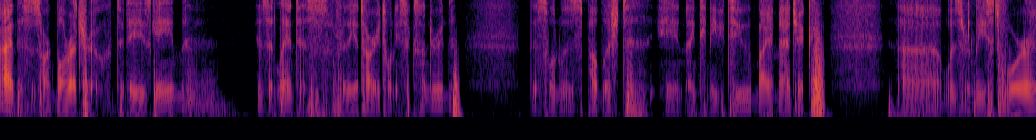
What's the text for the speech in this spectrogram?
Hi, this is Hardball Retro. Today's game is Atlantis for the Atari 2600. This one was published in 1982 by Imagic. Uh, was released for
